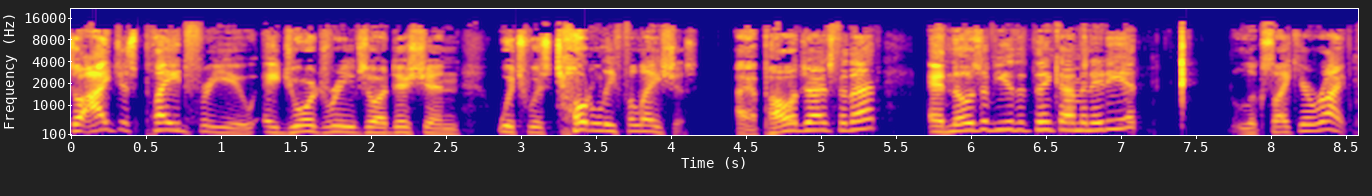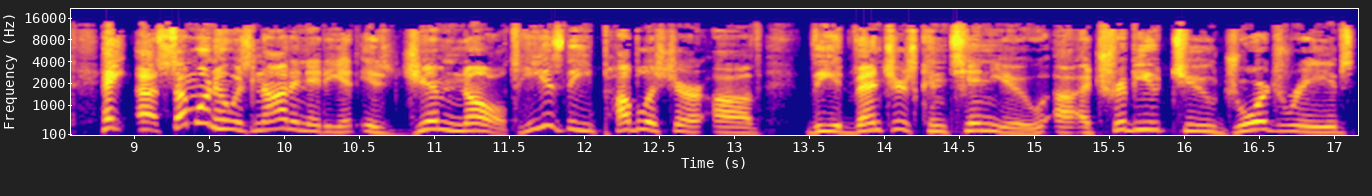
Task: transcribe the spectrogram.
So I just played for you a George Reeves audition, which was totally fallacious. I apologize for that. And those of you that think I'm an idiot, looks like you're right. Hey, uh, someone who is not an idiot is Jim Nolt. He is the publisher of The Adventures Continue, uh, a tribute to George Reeves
